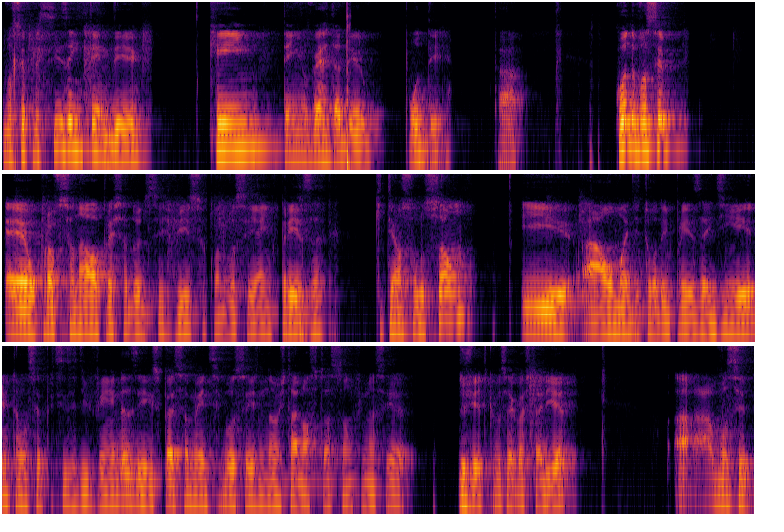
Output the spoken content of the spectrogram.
você precisa entender quem tem o verdadeiro poder. Tá? Quando você é o profissional, o prestador de serviço, quando você é a empresa que tem uma solução e a alma de toda empresa é dinheiro, então você precisa de vendas e especialmente se você não está numa situação financeira do jeito que você gostaria, você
